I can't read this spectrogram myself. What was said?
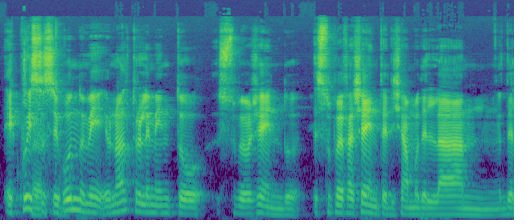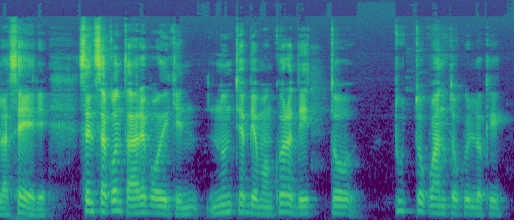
E questo certo. secondo me è un altro elemento stupefacente, diciamo, della, della, serie. Senza contare poi che non ti abbiamo ancora detto tutto quanto quello che,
